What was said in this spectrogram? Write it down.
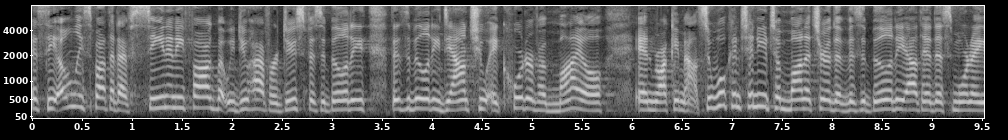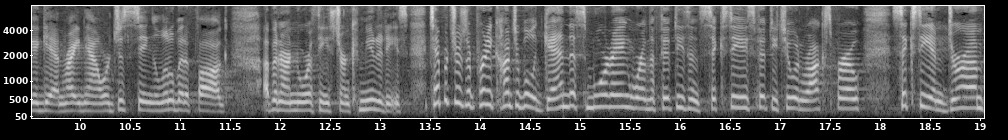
It's the only spot that I've seen any fog, but we do have reduced visibility, visibility down to a quarter of a mile in Rocky Mount. So we'll continue to monitor the visibility out there this morning. Again, right now we're just seeing a little bit of fog up in our northeastern communities. Temperatures are pretty comfortable again this morning. We're in the 50s and 60s, 52 in Roxboro, 60 in Durham.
